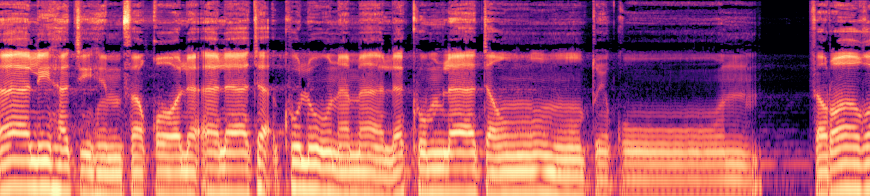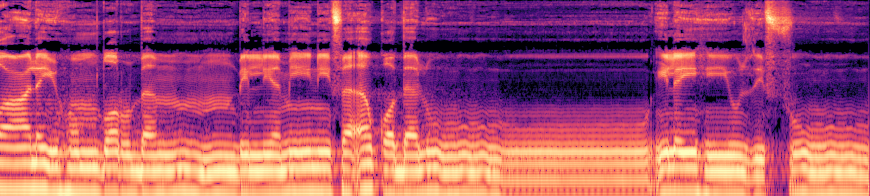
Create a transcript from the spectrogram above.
آلهتهم فقال ألا تأكلون ما لكم لا تنطقون. فراغ عليهم ضربا باليمين فأقبلوا إليه يزفون.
